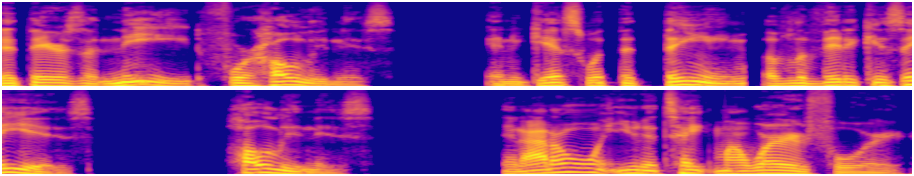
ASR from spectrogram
that there's a need for holiness. And guess what the theme of Leviticus is? Holiness. And I don't want you to take my word for it.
